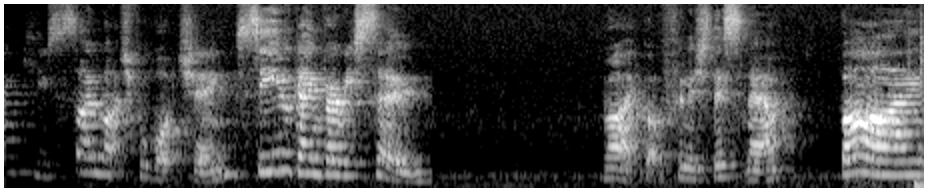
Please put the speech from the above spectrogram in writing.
Thank you so much for watching. See you again very soon. Right, got to finish this now. Bye.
